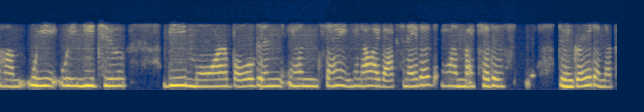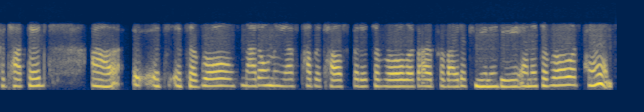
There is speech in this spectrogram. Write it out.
um, we we need to be more bold in in saying, you know, I vaccinated and my kid is doing great and they're protected uh, it's it's a role not only of public health, but it's a role of our provider community, and it's a role of parents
